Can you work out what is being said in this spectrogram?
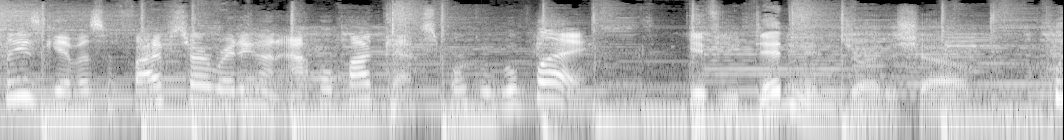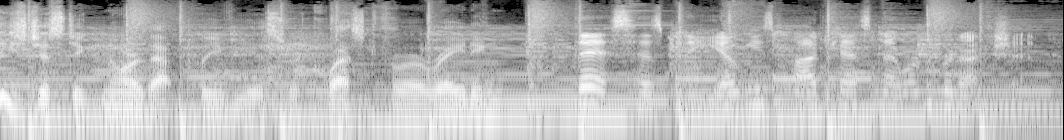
please give us a five star rating on Apple Podcasts or Google Play. If you didn't enjoy the show, please just ignore that previous request for a rating. This has been a Yogi's Podcast Network production.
